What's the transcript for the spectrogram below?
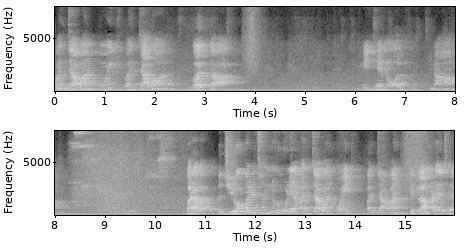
55.55 વત્તા ઇથેનોલ ના બરાબર? તો 0.96 ગુણ્યા 55.55 કેટલા મળે છે?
